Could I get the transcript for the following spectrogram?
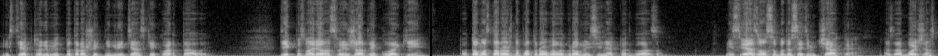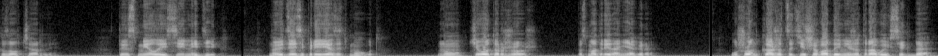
из тех, кто любит потрошить негритянские кварталы. Дик посмотрел на свои сжатые кулаки, потом осторожно потрогал огромный синяк под глазом. «Не связывался бы ты с этим Чака», – озабоченно сказал Чарли. «Ты смелый и сильный, Дик, но ведь здесь и прирезать могут. Ну, чего ты ржешь? Посмотри на негра. Уж он, кажется, тише воды ниже травы всегда».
